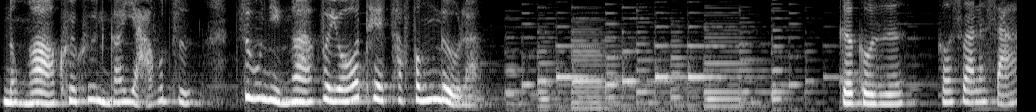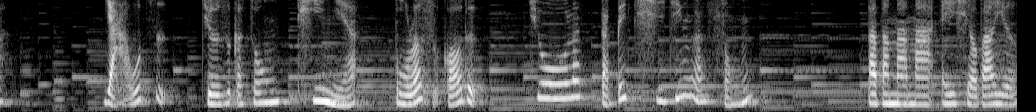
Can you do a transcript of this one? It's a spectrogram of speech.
侬啊，看看人家野猴子，做人啊，勿要太出风头了。”搿故事告诉阿拉啥？野猴子就是搿种天热爬辣树高头，叫了特别起劲的虫。爸爸妈妈还有小朋友，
